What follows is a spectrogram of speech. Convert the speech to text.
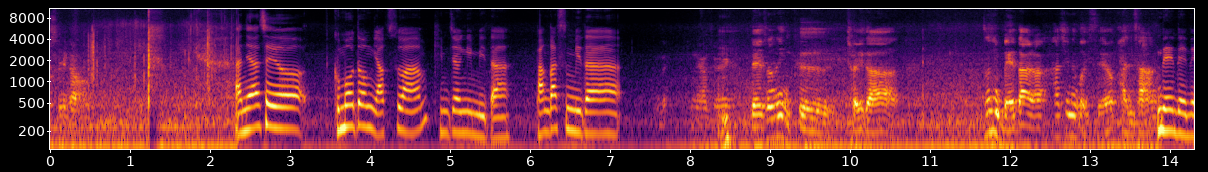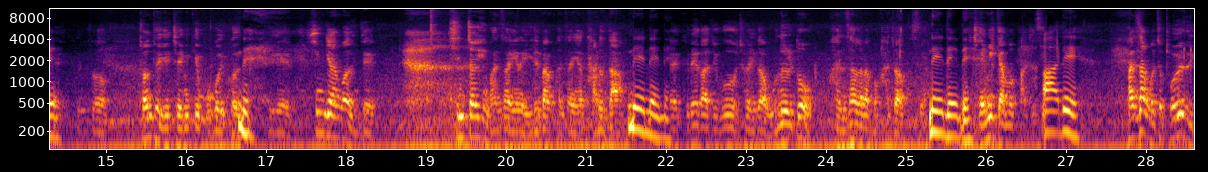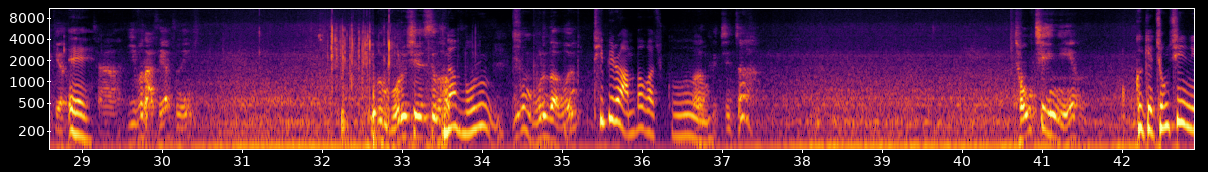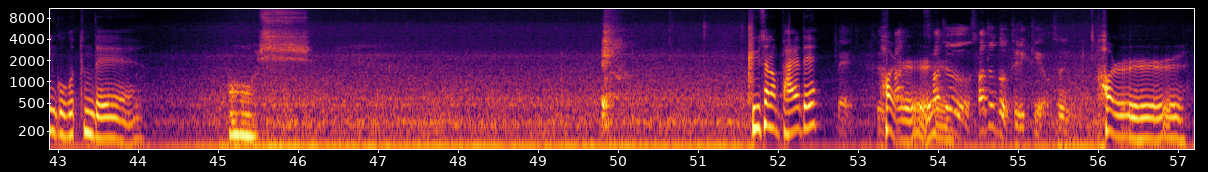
반갑습니다. 안녕하세요. 금호동 약수암 김정희입니다. 반갑습니다. 네, 안녕하세요. 네 선생님 그 저희가 선생님 매달 하시는 거 있어요 관상 네 네 네. 그래서 전 되게 재밌게 보고 있거든요 네. 되게 신기한 건 이제 신적인 관상이랑 일반 관상이랑 다르다 네네네. 네, 그래가지고 저희가 오늘도 관상을 한번 가져와 봤어요 네네네. 재밌게 한번 봐주세요 아, 네. 관상 먼저 보여드릴게요 네. 자 이분 아세요 선생님? 이분 모르실 수가 나 없... 모르, 이분 모른다고요? TV를 안 봐가지고. 아, 그 진짜? 정치인이에요. 그게 정치인인 것 같은데. 어, 씨. 이 사람 봐야 돼? 네. 그 헐. 사, 주 사주도 드릴게요, 선생님. 헐.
